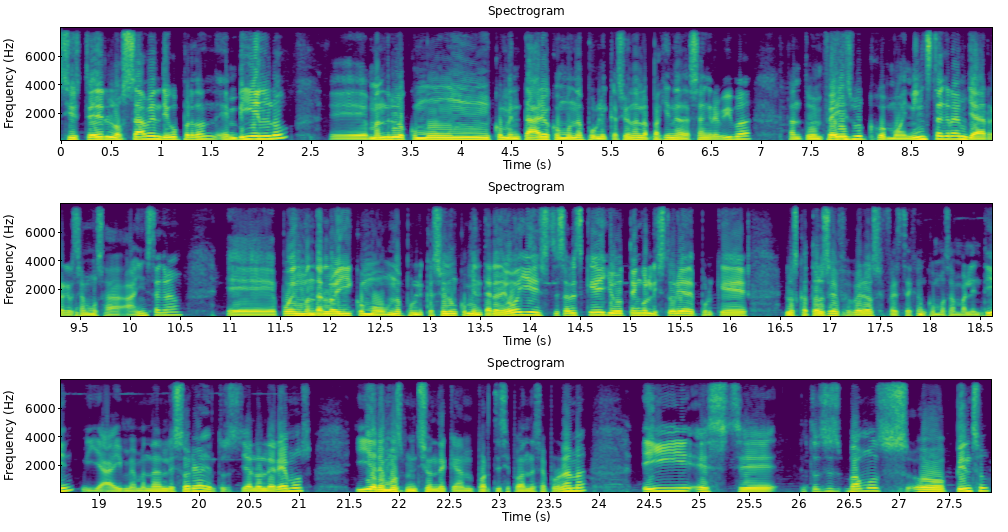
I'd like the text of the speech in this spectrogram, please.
si ustedes lo saben, digo, perdón, envíenlo, eh, mándenlo como un comentario, como una publicación a la página de Sangre Viva, tanto en Facebook como en Instagram. Ya regresamos a, Instagram. Eh, pueden mandarlo ahí como una publicación, un comentario de, oye, este, ¿sabes qué? Yo tengo la historia de por qué los 14 de febrero se festejan como San Valentín. Y ya ahí me mandan la historia, entonces ya lo leeremos y haremos mención de que han participado en ese programa. Y este entonces vamos, o pienso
